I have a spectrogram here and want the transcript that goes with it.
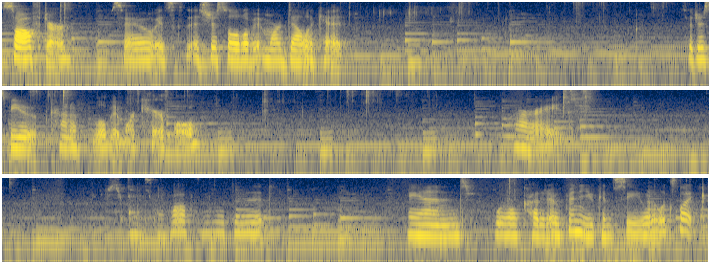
softer. So it's, it's just a little bit more delicate. So just be kind of a little bit more careful. All right just off a little bit and we'll cut it open. You can see what it looks like.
